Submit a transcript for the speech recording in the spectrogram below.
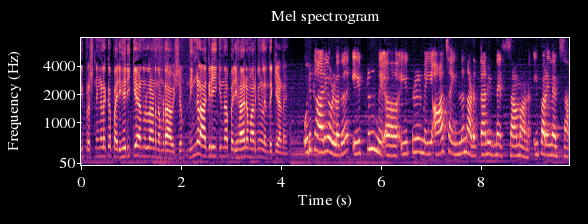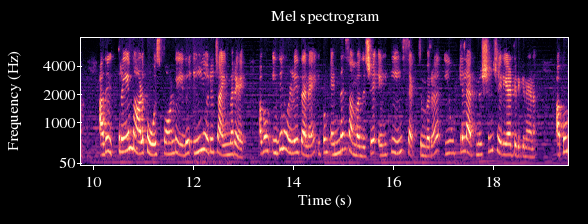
ഈ പ്രശ്നങ്ങളൊക്കെ പരിഹരിക്കുക എന്നുള്ളതാണ് നമ്മുടെ ആവശ്യം. നിങ്ങൾ ആഗ്രഹിക്കുന്ന പരിഹാര മാർഗങ്ങൾ എന്തൊക്കെയാണ്? ഒരു കാര്യമുള്ളത് ഏപ്രിൽ മെയ് ഏപ്രിൽ മെയ് ആ ടൈമിൽ നടത്താനിരുന്ന എക്സാം ആണ് ഈ പറയുന്ന എക്സാം അത് ഇത്രയും നാൾ പോസ്റ്റ്പോണ്ട് ചെയ്ത് ഈ ഒരു ടൈം വരെ ആയി. അപ്പം ഇതിനുള്ളിൽ തന്നെ ഇപ്പം എന്നെ സംബന്ധിച്ച് എനിക്ക് ഈ സെപ്റ്റംബർ യു കെയിൽ അഡ്മിഷൻ ശരിയായിട്ടിരിക്കണേണ്. അപ്പം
